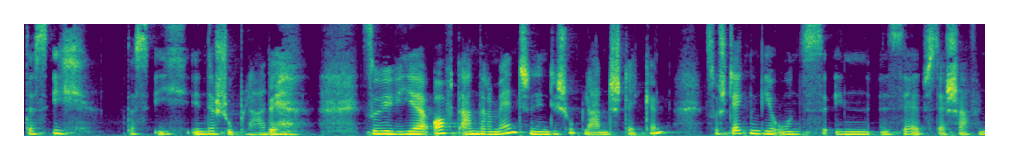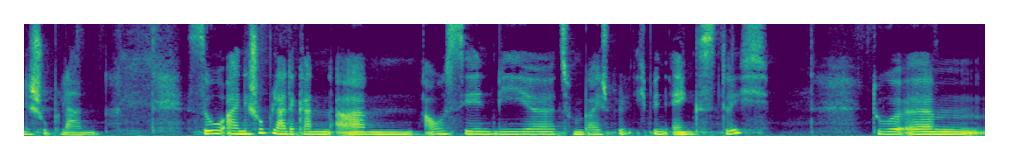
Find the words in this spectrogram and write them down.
dass ich das Ich in der Schublade. So wie wir oft andere Menschen in die Schubladen stecken, so stecken wir uns in selbst erschaffene Schubladen. So eine Schublade kann ähm, aussehen wie äh, zum Beispiel, ich bin ängstlich. Du ähm,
